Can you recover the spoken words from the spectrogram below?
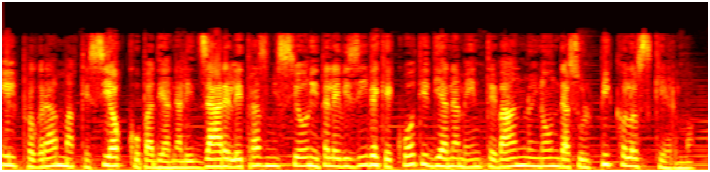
il programma che si occupa di analizzare le trasmissioni televisive che quotidianamente vanno in onda sul piccolo schermo.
